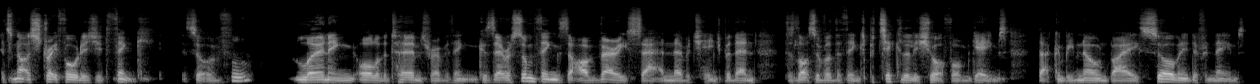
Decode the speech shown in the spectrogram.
it's not as straightforward as you'd think. Sort of mm. learning all of the terms for everything because there are some things that are very set and never change, but then there's lots of other things, particularly short form games, that can be known by so many different names.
